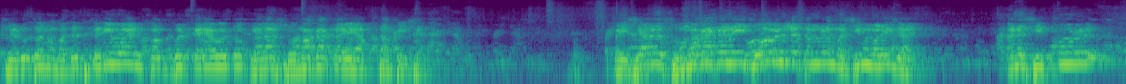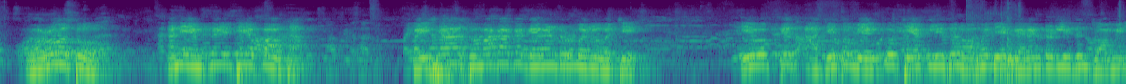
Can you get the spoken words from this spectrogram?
ખેડૂતોને મદદ કરી હોય ને પગભર કર્યા હોય તો પેલા સોમા કાકા એ આપતા પૈસા. પૈસા સોમા કાકા નહીં જોવે એટલે તમને મશીન મળી જાય. અને સિદ્ધપુર વરો હતો અને એમનાથી અપાવતા. પૈસા સોમા કાકા ગેરંટર બન્યો વચ્ચે. એ વખતે આજે તો બેંકો ચેક લીધે ને અમે બે ગેરંટર લીધે જામીન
